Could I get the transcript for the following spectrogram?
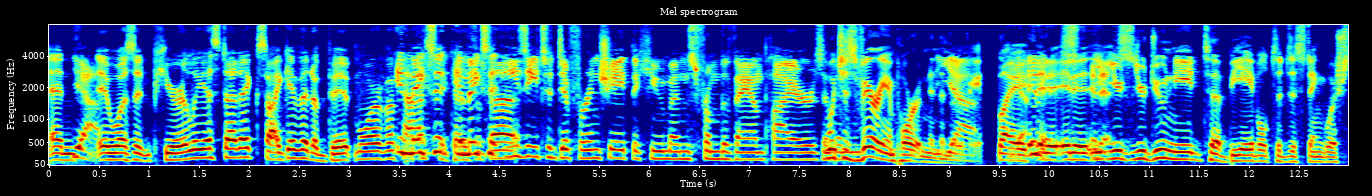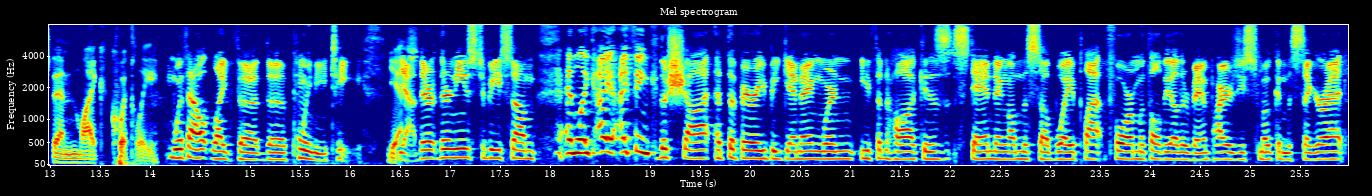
and Yeah. it wasn't purely aesthetic. So I give it a bit more of a. it pass makes it it makes it that. easy to differentiate the humans from the vampires and which then- is very important in the Yeah. movie. Like Yeah. It it, is. it, It you is. you do need to be able to distinguish them like quickly. without like the the pointy teeth. Yes. Yeah, there there needs to be some and like I I think the shot at the very beginning when Ethan Hawke is standing on the subway platform with all the other vampires, he's smoking the cigarette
